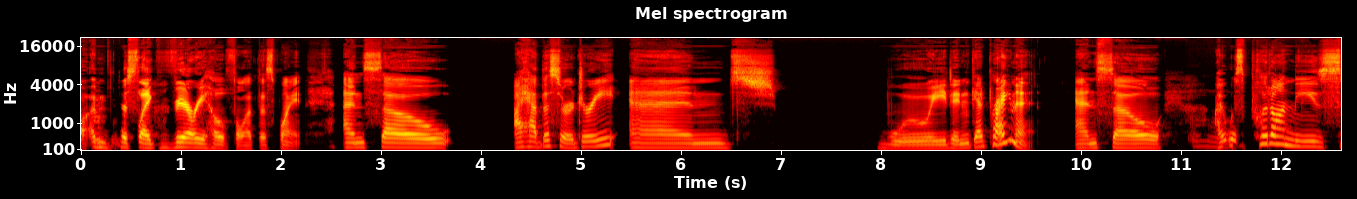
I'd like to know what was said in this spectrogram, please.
I'm oh. just like very hopeful at this point. And so I had the surgery and we didn't get pregnant. And so I Mm. was put on these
